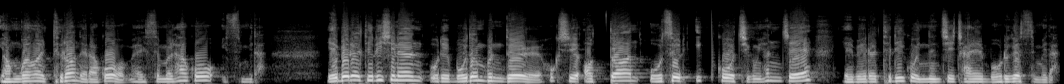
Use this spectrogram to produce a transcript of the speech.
영광을 드러내라고 말씀을 하고 있습니다. 예배를 드리시는 우리 모든 분들 혹시 어떠한 옷을 입고 지금 현재 예배를 드리고 있는지 잘 모르겠습니다.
